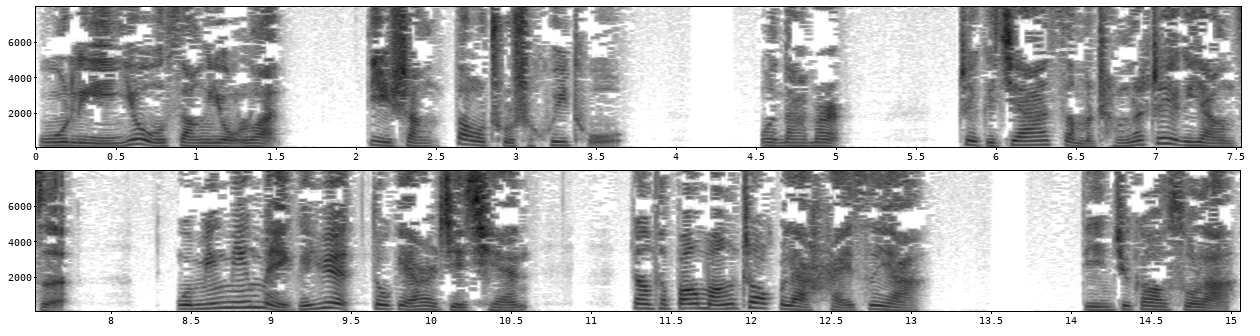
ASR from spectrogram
屋里又脏又乱，地上到处是灰土。我纳闷儿，这个家怎么成了这个样子？我明明每个月都给二姐钱，让她帮忙照顾俩孩子呀。邻居告诉了，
